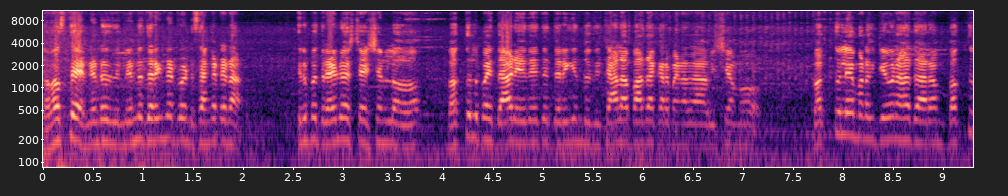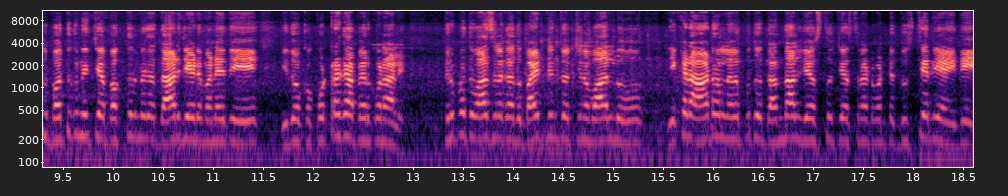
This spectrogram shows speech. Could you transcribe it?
నమస్తే నిన్న నిన్న జరిగినటువంటి సంఘటన తిరుపతి రైల్వే స్టేషన్లో భక్తులపై దాడి ఏదైతే జరిగిందో ఇది చాలా బాధాకరమైన విషయము. భక్తులే మనకు జీవనాధారం భక్తులు బతుకునిచ్చే భక్తుల మీద దాడి చేయడం అనేది ఇది ఒక కుట్రగా పేర్కొనాలి. తిరుపతి వాసులు కాదు బయట నుంచి వచ్చిన వాళ్ళు ఇక్కడ ఆటోలు నలుపుతూ దందాలు చేస్తూ చేస్తున్నటువంటి దుశ్చర్య ఇది.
